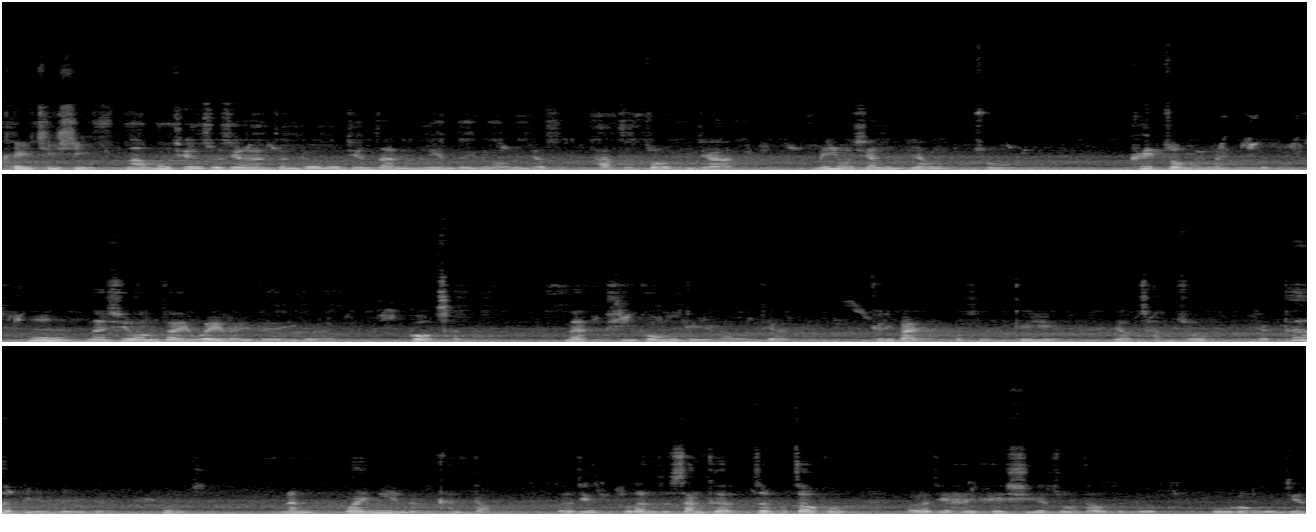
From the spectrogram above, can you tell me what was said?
可以继续。那目前是现在整个文件站里面的一个老人家是，他是做比较没有像这样出可以做买卖的一个东西。嗯。那希望在未来的一个过程，那提供给老人家一个礼拜或是一个月，要产出比较特别的一个物质，让外面的人看到，而且不但是上课，政府照顾。而且还可以协助到整个部落文件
